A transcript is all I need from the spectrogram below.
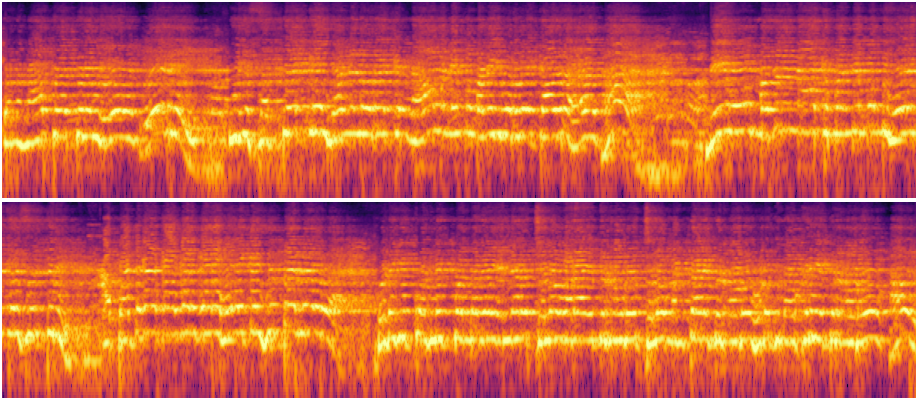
ತನ್ನ ಮಾತಾಡ್ತಾರೆ ಹೇಳ್ರಿ. ಈಗ ಸತ್ಯಕ್ಕೆ ಹೆಣ್ಣು ನೋಡಕ್ಕೆ ನಾವು ನಿಮ್ಮ ಮನೆಗೆ ಬರ್ಬೇಕಾದ್ರೆ ಹಾ, ನೀವು ಮೊದಲು ನಾಲ್ಕು ಮಂದಿ ಮುಂದೆ ಹೇಳಿ ಕಳಿಸಿರ್ತೀರಿ. ಆ ಪಟ್ಟಣ ಕಾಗಾರ ಹೇಳಿ ಕಳಿಸಿರ್ತಾರೆ ಅವ್ರ. ಹುಡುಗಿ ಕೊಡ್ಲಿಕ್ಕೆ ಬಂದಾಗ ಎಲ್ಲರೂ ಚಲೋ ವರ ಇದ್ರು ನೋಡು ಚಲೋ ಮಂಟ ಇದ್ರು ನೋಡು ಹುಡುಗ ನೌಕರಿ ಇದ್ರು ನೋಡು. ಹೌದ.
